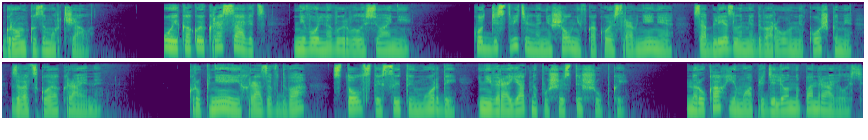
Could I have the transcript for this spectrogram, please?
громко замурчал. «Ой, какой красавец!» — невольно вырвалось у Ани. Кот действительно не шел ни в какое сравнение — с облезлыми дворовыми кошками заводской окраины. Крупнее их раза в два, с толстой сытой мордой и невероятно пушистой шубкой. На руках ему определенно понравилось.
